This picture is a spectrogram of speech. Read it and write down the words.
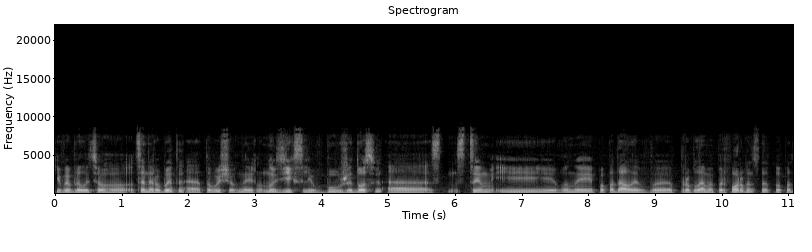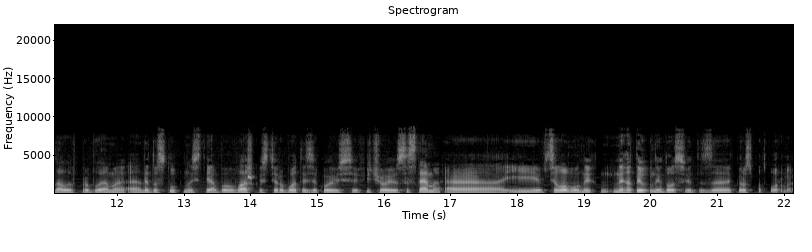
таки вибрали цього це не робити, е, тому що в них ну з їх слів був вже досвід е, з, з цим, і вони попадали в проблеми перформансу, попадали в проблеми е, недоступності або важкості роботи з якоюсь фічою системи. І в цілому у них негативний досвід з крос-платформою.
